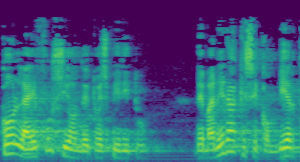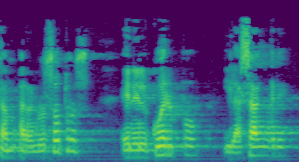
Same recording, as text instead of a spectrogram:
con la efusión de tu Espíritu, de manera que se conviertan para nosotros en el cuerpo y la sangre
